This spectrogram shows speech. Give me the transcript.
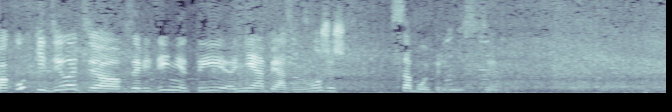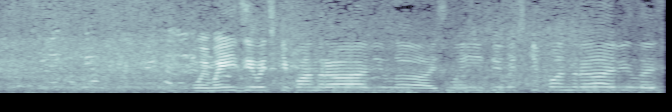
Покупки делать в заведении ты не обязан, можешь с собой принести. Ой, моей девочке понравилось, моей девочке понравилось.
